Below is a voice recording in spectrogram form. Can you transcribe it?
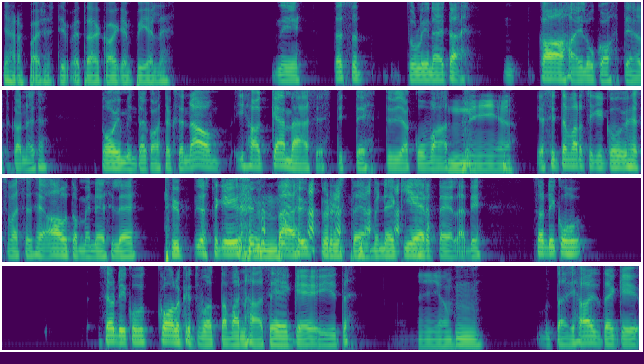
järpäisesti vetää kaiken pieleen. Niin, tässä tuli näitä kaahailukohtia, jotka on näitä toimintakohtauksia. Nämä on ihan kämäisesti tehty ja kuvattu. Niin, ja. Ja sitten varsinkin, kun yhdessä vaiheessa se auto menee sille hypp- jostakin hyppää hyppyristä ja menee kierteellä, niin se on niinku, se on niinku 30 vuotta vanhaa CGI-tä. niin on. Mm. Mutta ihan jotenkin,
